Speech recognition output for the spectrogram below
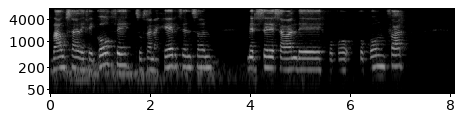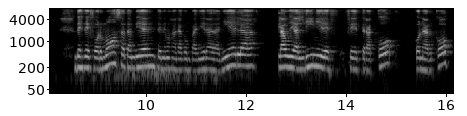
Bausa de FECOFE, Susana Herzenson, Mercedes Sabán de desde Formosa también tenemos a la compañera Daniela, Claudia Aldini de FETRACO, con ARCOP,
